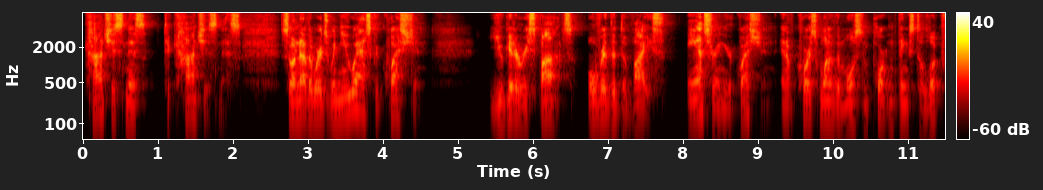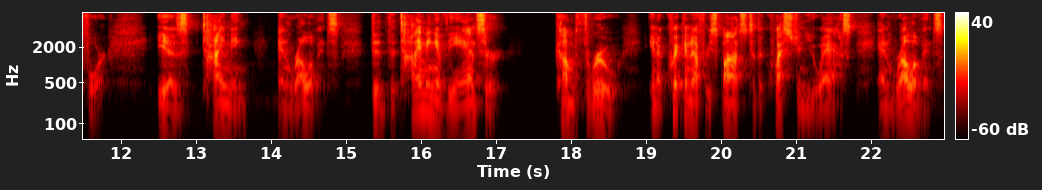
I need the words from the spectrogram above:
consciousness to consciousness. So, in other words, when you ask a question, you get a response over the device answering your question. And of course, one of the most important things to look for is timing and relevance. Did the timing of the answer come through in a quick enough response to the question you asked? And relevance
